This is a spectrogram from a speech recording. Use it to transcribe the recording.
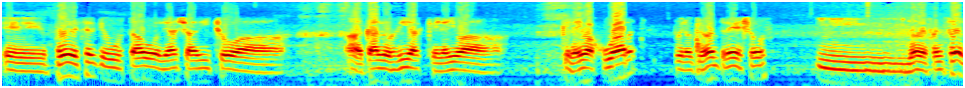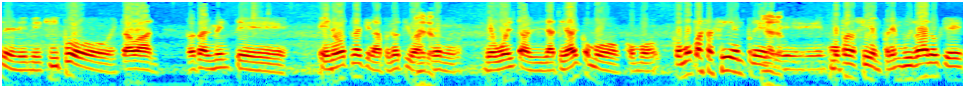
Eh, puede ser que Gustavo le haya dicho a, a Carlos Díaz que la iba que la iba a jugar, pero quedó entre ellos y los defensores de mi equipo estaban totalmente en otra que la pelota iba Claro. a ser de vuelta al lateral como como como pasa siempre Claro. eh, como pasa siempre es muy raro que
